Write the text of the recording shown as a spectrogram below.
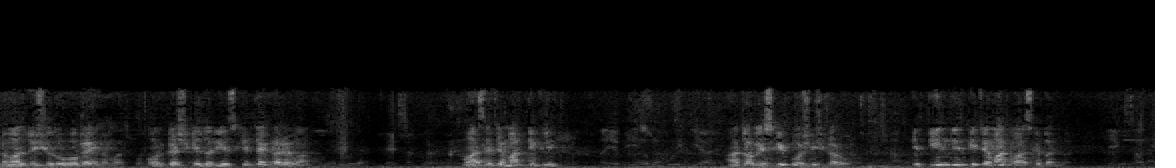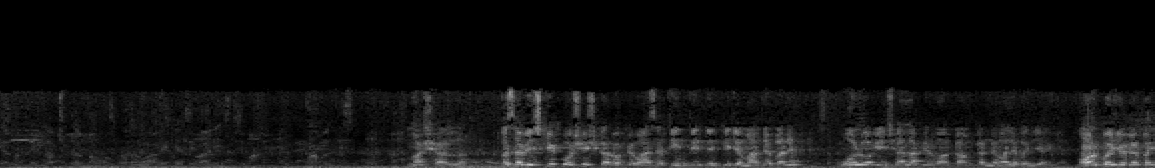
نماز بھی شروع ہو گئی اور گش کے ذریعے کتنے گھر ہے وہاں؟ وہاں سے جماعت نکلی؟ ہے ہاں تو اب اس کی کوشش کرو کہ تین دن کی جماعت وہاں سے بن میں ماشاء اللہ بس اب اس کی کوشش کرو کہ وہاں سے تین تین دن کی جماعتیں بنے وہ لوگ انشاءاللہ پھر وہاں کام کرنے والے بن جائیں گے۔ اور کوئی جگہ بھائی؟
